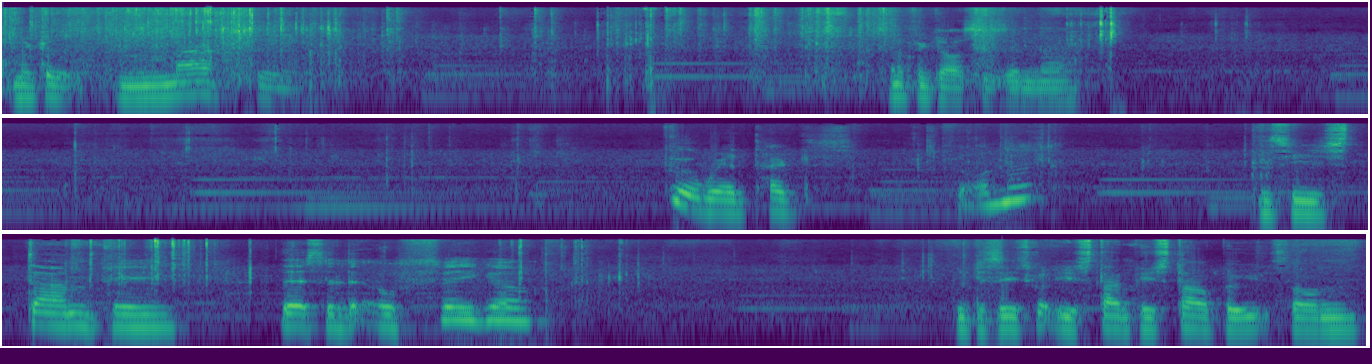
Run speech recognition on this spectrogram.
Oh my god, it's massive. Nothing else is in there. A weird tags put on there. You can see Stampy. There's a little figure. You can see he's got these Stampy style boots on.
